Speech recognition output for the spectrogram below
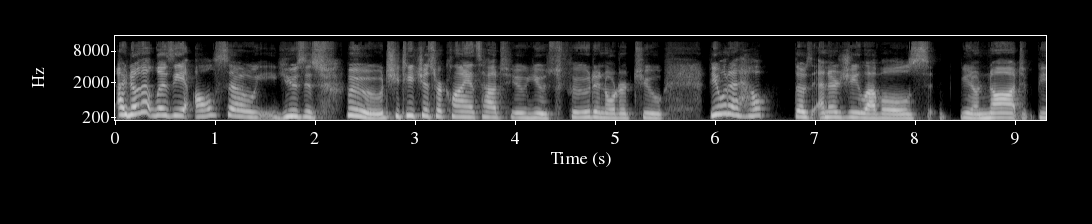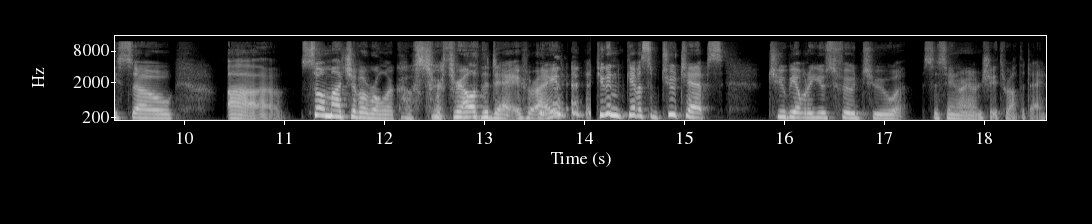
I know that Lizzy also uses food. She teaches her clients how to use food in order to be able to help those energy levels, you know, not be so uh so much of a roller coaster throughout the day, right? if you can give us some two tips to be able to use food to sustain our energy throughout the day.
